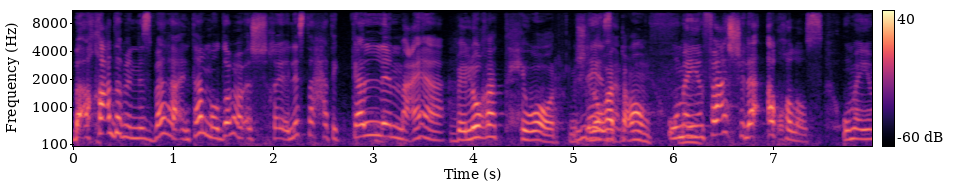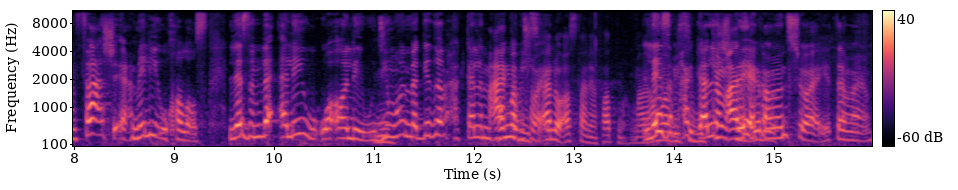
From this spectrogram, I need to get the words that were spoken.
بقى قاعدة بالنسبة لها. انتهى الموضوع ما بقاش لسه هتتكلم معاها. بلغة حوار مش لازم. لغة عنف. وما ينفعش لا وخلاص. وما ينفعش اعملي وخلاص. لازم لا ليه واه ليه ودي مهمة جدا وهتكلم معاها هم بيسألوا أصلا يا فاطمة. لازم هتكلم عليها كمان شوية. تمام.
